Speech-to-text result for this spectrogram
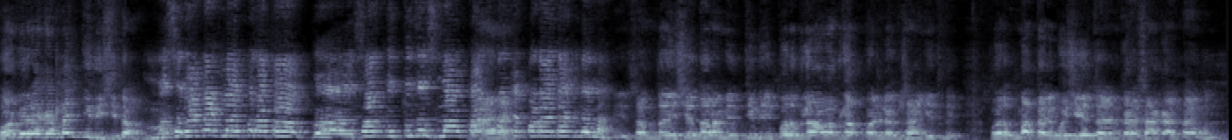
तो बी रागाडला की दिशी मसरा काढलाय पण आता अं, सारखं तुझंच नाव नाही, काय नाही. पडायला लागलं ना समजा शेताला मी तिथे परत गावात गात पडल्या सांगितले. परत म्हातारी पैसे येत नाही काय सांगायचं नाही म्हणलं.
